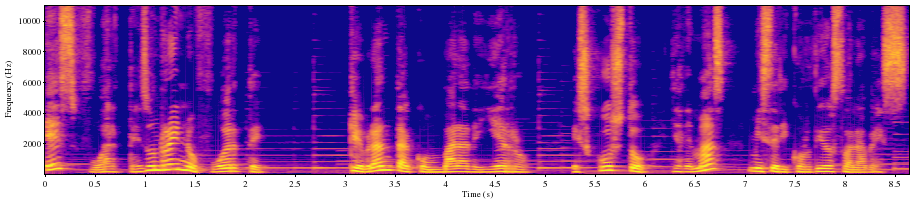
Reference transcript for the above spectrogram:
es fuerte, es un reino fuerte. Quebranta con vara de hierro, es justo y además misericordioso a la vez.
